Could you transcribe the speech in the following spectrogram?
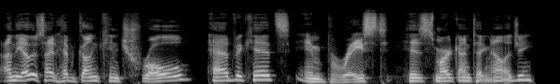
On the other side, have gun control advocates embraced his smart gun technology?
